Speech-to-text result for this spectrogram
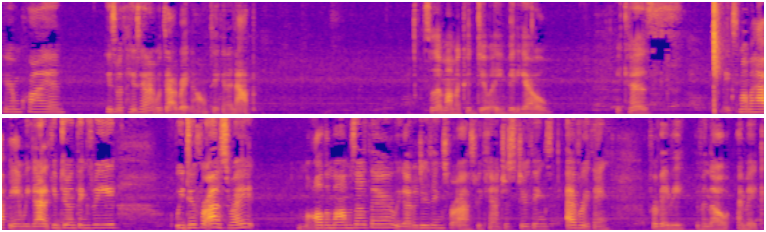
hear him crying. He's with, he's hanging out with dad right now, taking a nap. So that mama could do a video because it makes mama happy and we got to keep doing things we, we do for us, right? All the moms out there, we got to do things for us. We can't just do things, everything for baby, even though I make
